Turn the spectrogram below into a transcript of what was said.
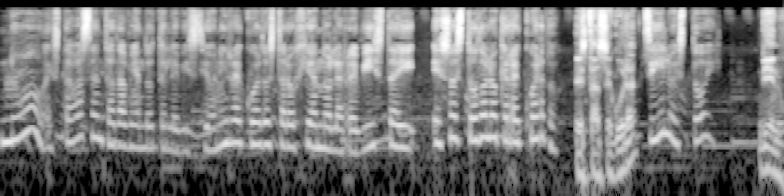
No, estaba sentada viendo televisión y recuerdo estar hojeando la revista y eso es todo lo que recuerdo. ¿Estás segura? Sí, lo estoy. Bien.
